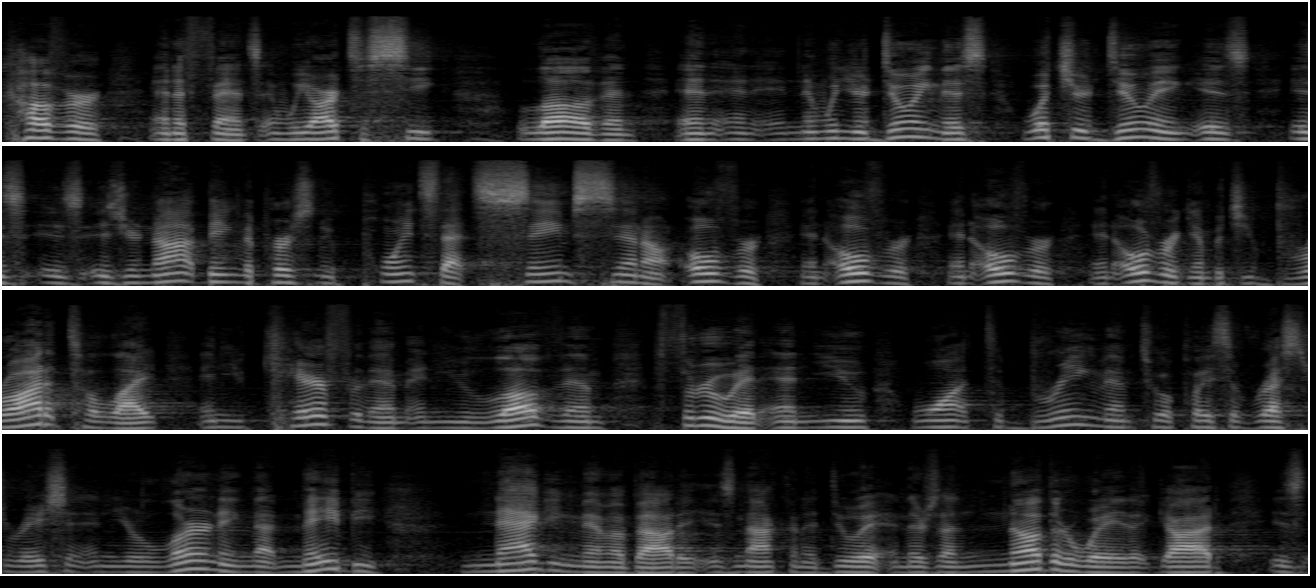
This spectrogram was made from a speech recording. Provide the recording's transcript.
cover an offense and we are to seek love. And, and, and, and when you're doing this, what you're doing is, is, is, is you're not being the person who points that same sin out over and over and over and over again, but you brought it to light and you care for them and you love them through it and you want to bring them to a place of restoration and you're learning that maybe nagging them about it is not going to do it. And there's another way that God is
